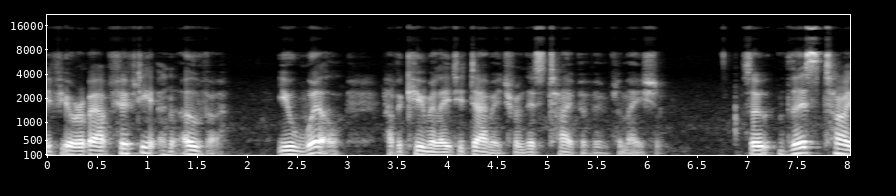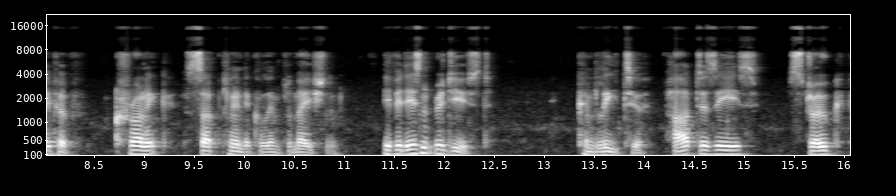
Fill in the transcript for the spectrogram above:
if you're about 50 and over, you will have accumulated damage from this type of inflammation. So, this type of chronic subclinical inflammation, if it isn't reduced, can lead to heart disease, stroke,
